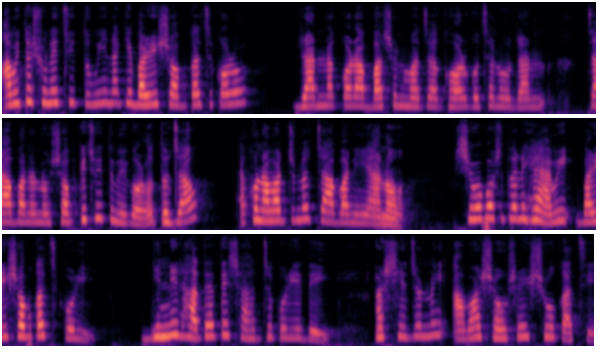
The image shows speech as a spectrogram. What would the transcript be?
আমি তো শুনেছি তুমি নাকি বাড়ির সব কাজ করো, রান্না করা, বাসন মাজা, ঘর গোছানো, রান, চা বানানো সব কিছুই তুমি করো। তো যাও এখন আমার জন্য চা বানিয়ে আনো। শিবপ্রসাদ বলে হ্যাঁ আমি বাড়ির সব কাজ করি। গিন্নির হাতে হাতে সাহায্য করিয়ে দেই। আর সেজন্যই আমার সংসারে সুখ আছে।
